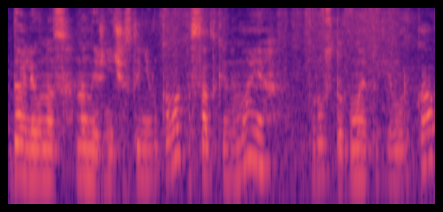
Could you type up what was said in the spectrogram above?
Далі у нас на нижній частині рукава посадки немає, просто вметуємо рукав.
